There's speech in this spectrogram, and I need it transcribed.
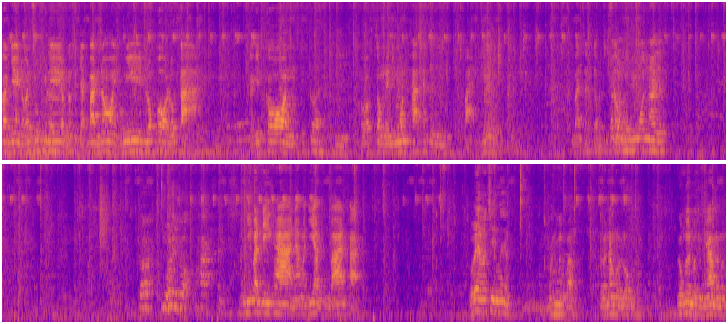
บ้านใหญ่เนาะวันชุกอยู่แล้วนักจากบ้านน้อยก็มีหลวงพ่อหลวงตากับ เฮ็ดก่อนเด็กก่อนอืมเพราะว่าต้องได้นิมนต์พระท่านอื่นบาทเฮ็ดบ้านฉันกับวันที่ก็สอต้องงมีมนต์มาเลยวันนี้วันดีค่ะ นางมาเยี่ยมคุณบ้านค่ะบ่แม่นมาชิมมึงมันมึกบ้าแต่ว่านั่งรถลงลงเงินมาถึงยามเลยมึง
